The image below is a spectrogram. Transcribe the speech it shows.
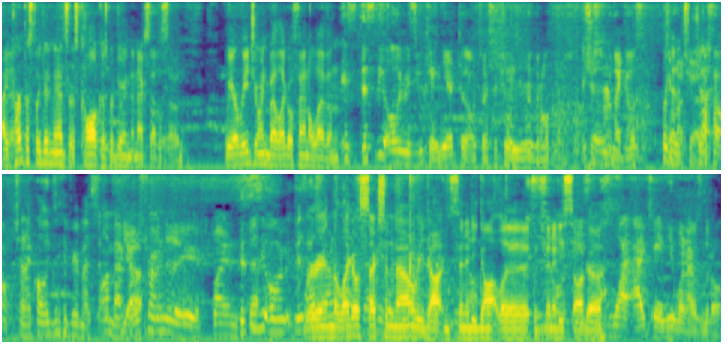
I purposely didn't answer his call because we're doing the next episode. We are rejoined by Lego Fan 11. Is this the only reason you came here to the Ultra section when you were little? It's just for Legos. Pretty Should, much, yeah. should, I, Also- should I call Xavier myself? I'm back. Yeah. I was trying to find. This is the only. This We're in the Lego section now. We got Infinity Gauntlet, Infinity Saga. why I came here when I was little,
